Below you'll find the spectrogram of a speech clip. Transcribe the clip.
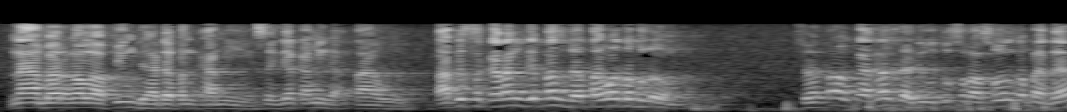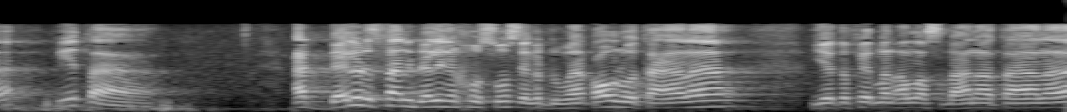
Nah, barakallahu fiikum di hadapan kami sehingga kami enggak tahu. Tapi sekarang kita sudah tahu atau belum? Sudah tahu karena sudah diutus Rasul kepada kita. Ad-dalil tsani dalil yang khusus yang kedua, qaulu ta'ala yaitu firman Allah Subhanahu wa taala,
